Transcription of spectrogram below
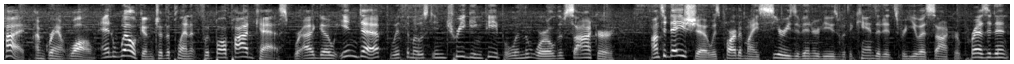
Hi, I'm Grant Wahl, and welcome to the Planet Football Podcast, where I go in depth with the most intriguing people in the world of soccer. On today's show, as part of my series of interviews with the candidates for U.S. Soccer President,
